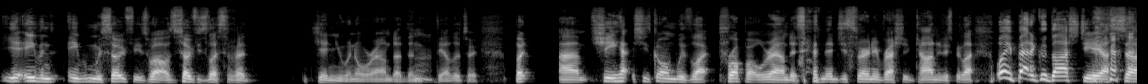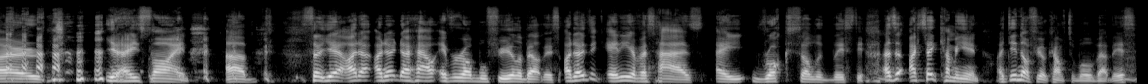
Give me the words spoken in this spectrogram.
Yeah, even even with Sophie as well. Sophie's less of a genuine all rounder than hmm. the other two, but. Um, she ha- she's gone with like proper all rounders and then just thrown in Rashid Khan and just be like, well, he batted good last year, so you know he's fine. Um, so yeah, I don't I don't know how everyone will feel about this. I don't think any of us has a rock solid list here. As I said coming in, I did not feel comfortable about this.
